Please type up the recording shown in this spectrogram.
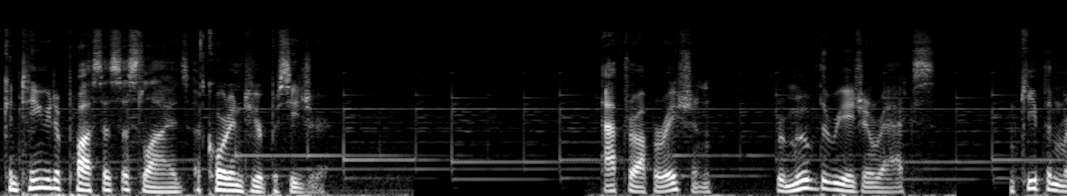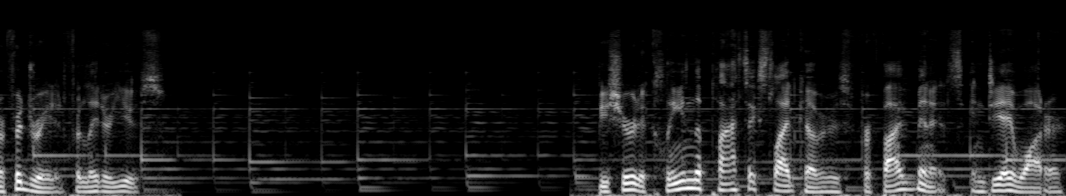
Continue to process the slides according to your procedure. After operation, remove the reagent racks and keep them refrigerated for later use. Be sure to clean the plastic slide covers for 5 minutes in DI water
